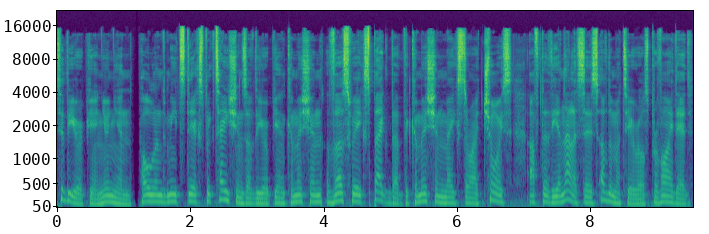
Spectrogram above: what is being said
to the European Union. Poland meets the expectations of the European Commission, thus we expect that the Commission makes the right choice after the analysis of the materials provided.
